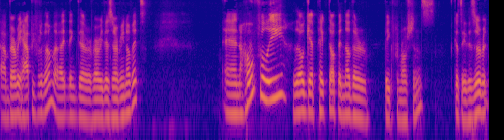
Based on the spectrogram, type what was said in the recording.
I'm very happy for them. I think they're very deserving of it, and hopefully they'll get picked up in other big promotions because they deserve it.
